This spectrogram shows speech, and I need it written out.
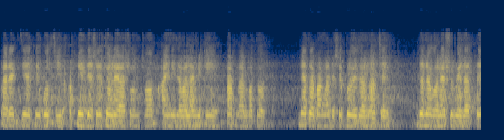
তারেক জিয়াকে বলছি, আপনি দেশে চলে আসুন, সব আইনি ঝামেলা মিটিয়ে আপনার মতো নেতা বাংলাদেশে প্রয়োজন আছে। জনগণের সুবিধার্থে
